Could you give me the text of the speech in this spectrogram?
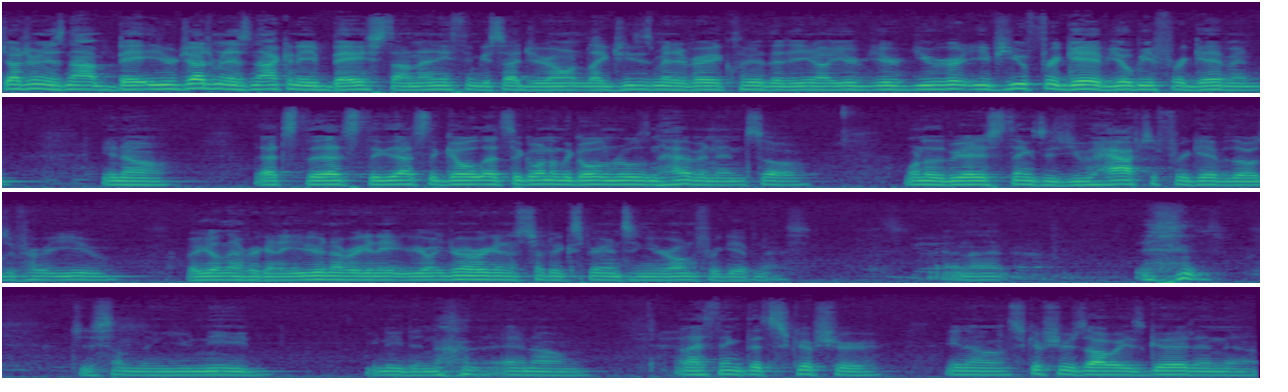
judgment is not ba- your judgment is not going to be based on anything besides your own. Like Jesus made it very clear that you know you're, you're, you're, if you forgive, you'll be forgiven. You know, that's the that's the that's the goal. That's the going of the golden rules in heaven. And so, one of the greatest things is you have to forgive those who've hurt you, or you're never gonna you're never gonna you're, you're never gonna start experiencing your own forgiveness. And that is just something you need you need to know. And um and I think that Scripture, you know, Scripture is always good and. Uh,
